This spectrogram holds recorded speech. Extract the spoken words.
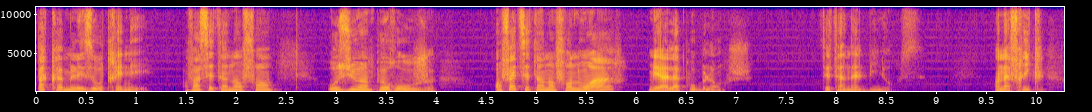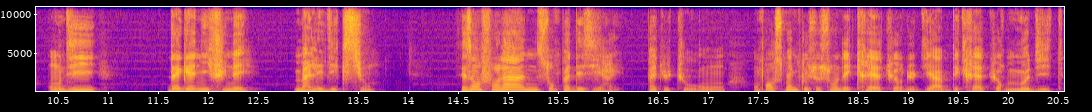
pas comme les autres est né. Enfin c'est un enfant aux yeux un peu rouges. En fait c'est un enfant noir, mais à la peau blanche. C'est un albinos. En Afrique, on dit Dagani funé, malédiction. Ces enfants-là ne sont pas désirés, pas du tout. On, pense même que ce sont des créatures du diable, des créatures maudites.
